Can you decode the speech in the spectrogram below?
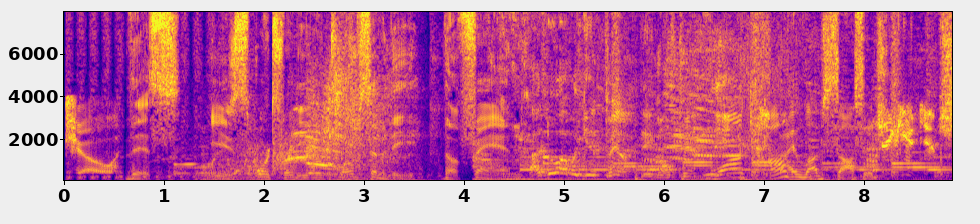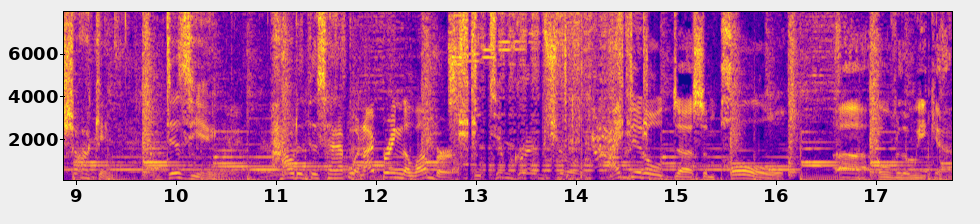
Show. This is Sports Radio 1270, The Fan. I know I'm gonna get pimped. They gonna pimp me. I love sausage. Shocking. Dizzying. How did this happen? When I bring the lumber, The Tim Graham Show. I diddled uh, some pole uh, over the weekend.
